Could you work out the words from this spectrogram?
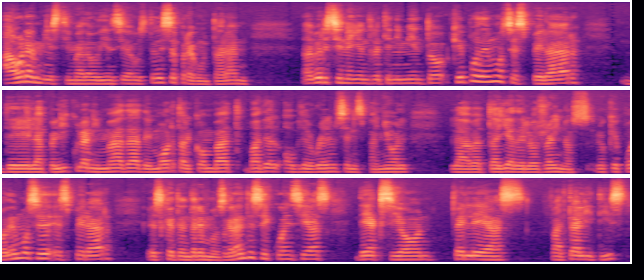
Ahora, mi estimada audiencia, ustedes se preguntarán, a ver si en el entretenimiento, ¿qué podemos esperar de la película animada de Mortal Kombat Battle of the Realms en español? La batalla de los reinos. Lo que podemos e-, esperar es que tendremos grandes secuencias de acción, peleas, fatalities,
